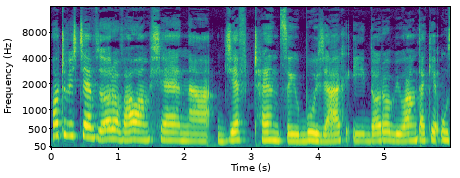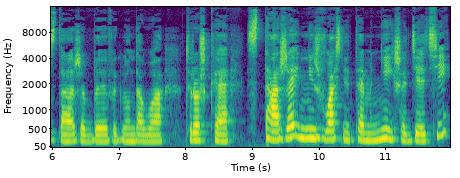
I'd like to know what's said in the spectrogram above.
Oczywiście wzorowałam się na dziewczęcych buziach i dorobiłam takie usta, żeby wyglądała troszkę starzej niż właśnie te mniejsze dzieci.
